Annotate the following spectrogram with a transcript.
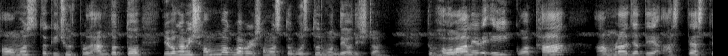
সমস্ত কিছুর প্রধান তত্ত্ব এবং আমি সম্যকভাবে সমস্ত বস্তুর মধ্যে অধিষ্ঠান তো ভগবানের এই কথা আমরা যাতে আস্তে আস্তে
